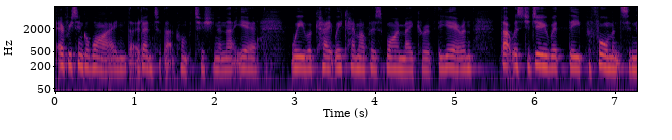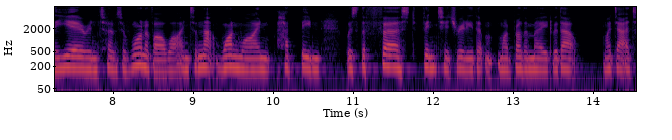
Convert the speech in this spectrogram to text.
every single wine that had entered that competition in that year, we were ca- we came up as winemaker of the year, and that was to do with the performance in the year in terms of one of our wines, and that one wine had been was the first vintage really that my brother made without my dad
